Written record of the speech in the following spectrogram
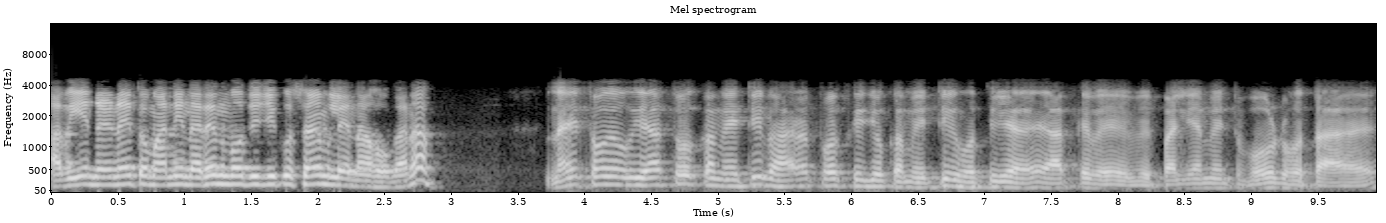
अब ये निर्णय तो माननीय नरेंद्र मोदी जी को स्वयं लेना होगा ना? नहीं तो यह तो कमेटी भारतवर्ष की जो कमेटी होती है आपके पार्लियामेंट बोर्ड होता है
